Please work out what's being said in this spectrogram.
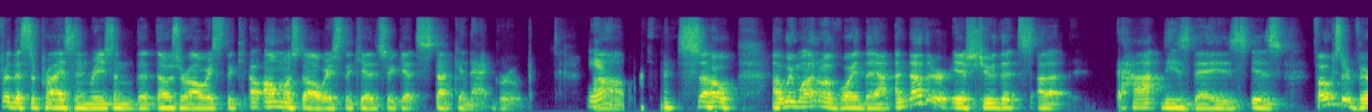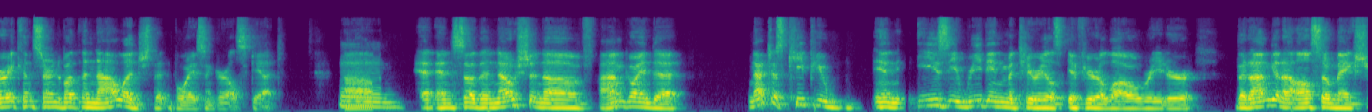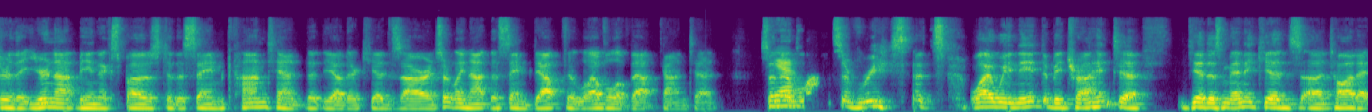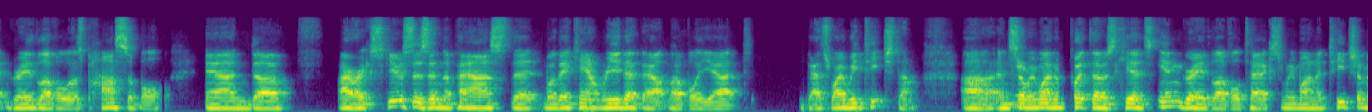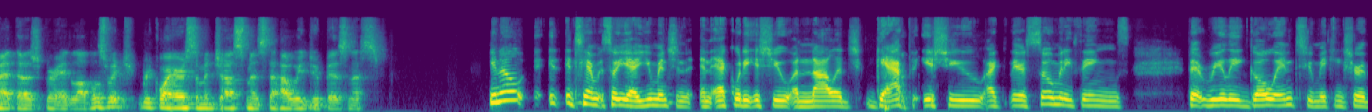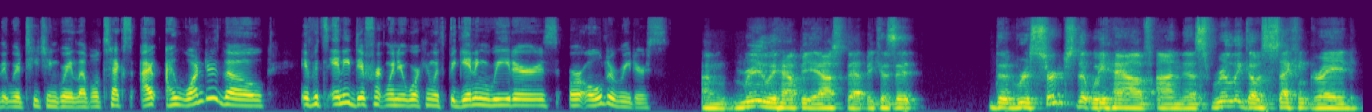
for the surprising reason that those are always the almost always the kids who get stuck in that group yeah. Um, so uh, we want to avoid that another issue that's uh, hot these days is folks are very concerned about the knowledge that boys and girls get mm. um, and, and so the notion of i'm going to not just keep you in easy reading materials if you're a low reader, but I'm going to also make sure that you're not being exposed to the same content that the other kids are, and certainly not the same depth or level of that content. So yeah. there are lots of reasons why we need to be trying to get as many kids uh, taught at grade level as possible. And uh, our excuses in the past that, well, they can't read at that level yet, that's why we teach them. Uh, and so yeah. we want to put those kids in grade level text and we want to teach them at those grade levels, which requires some adjustments to how we do business. You know, it, it, Tim, so yeah, you mentioned an equity issue, a knowledge gap issue. Like there's so many things that really go into making sure that we're teaching grade level text. I, I wonder though if it's any different when you're working with beginning readers or older readers. I'm really happy you asked that because it the research that we have on this really goes second grade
